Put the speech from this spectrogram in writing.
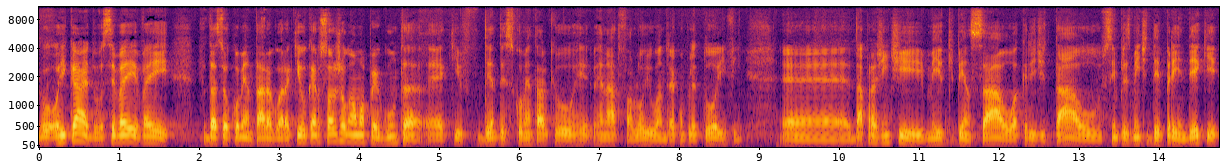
Ô, Ricardo, você vai, vai dar seu comentário agora aqui. Eu quero só jogar uma pergunta é, que dentro desse comentário que o Renato falou e o André completou, enfim. É, dá para a gente meio que pensar ou acreditar ou simplesmente depreender que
